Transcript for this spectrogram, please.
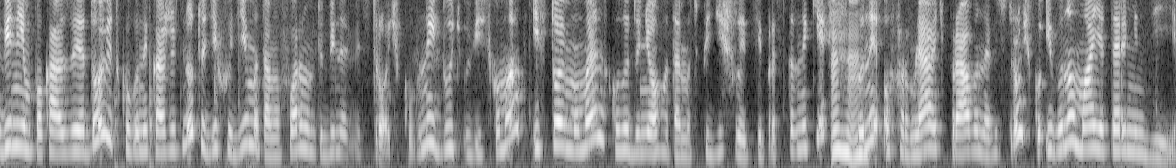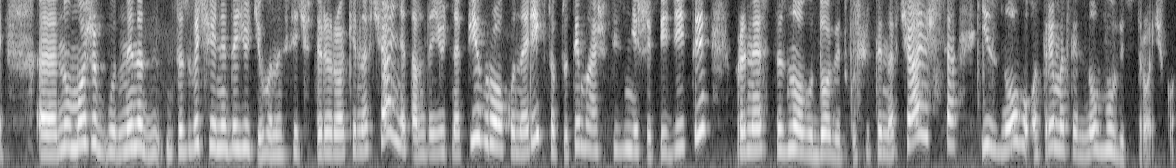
він їм показує довідку. Вони кажуть, ну тоді ходімо там, оформимо тобі на відстрочку. Вони йдуть у військомат, і в той момент, коли до нього там от підійшли ці представники, uh-huh. вони оформляють право на відстрочку, і воно має термін дії. Е, Ну може не на зазвичай не дають його на всі 4 роки навчання, там дають на півроку, на рік. Тобто ти маєш пізніше підійти, принести знову довідку, що ти навчаєш навчаєшся і знову отримати нову відстрочку.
